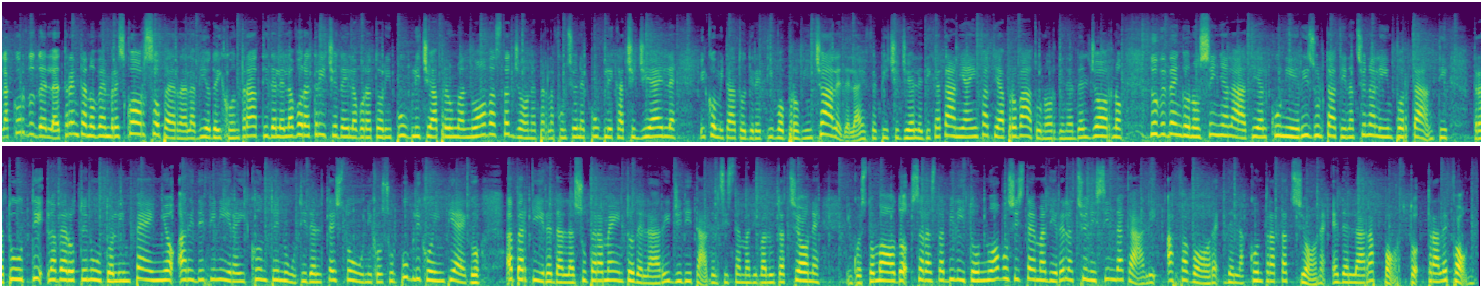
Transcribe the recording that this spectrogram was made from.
L'accordo del 30 novembre scorso per l'avvio dei contratti delle lavoratrici e dei lavoratori pubblici apre una nuova stagione per la funzione pubblica CGL. Il comitato direttivo provinciale della FP CGL di Catania ha infatti approvato un ordine del giorno dove vengono segnalati alcuni risultati nazionali importanti, tra tutti l'aver ottenuto l'impegno a ridefinire i contenuti del testo unico sul pubblico impiego a partire dal superamento della rigidità del sistema di valutazione. In questo modo sarà stabilito un nuovo sistema di relazioni sindacali a favore della contrattazione e del rapporto tra le fonti.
